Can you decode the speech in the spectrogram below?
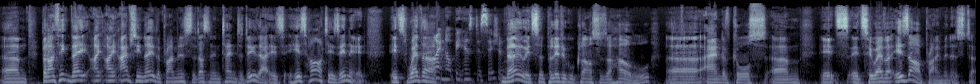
um, but I think they, I, I absolutely know the Prime Minister doesn't intend to do that. It's, his heart is in it. It's whether Might not be his decision. no, it's the political class as a whole, uh, and of course, um, it's it's whoever is our prime minister.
